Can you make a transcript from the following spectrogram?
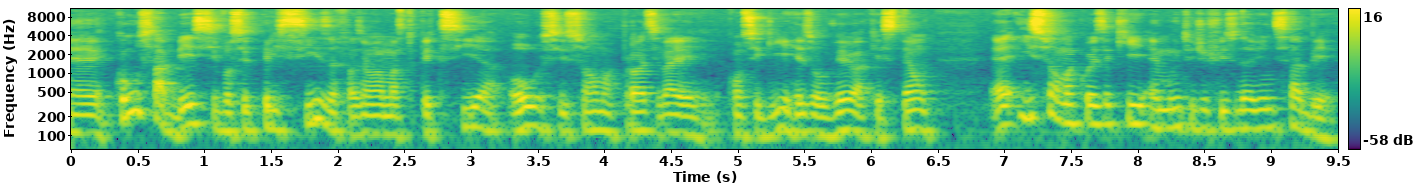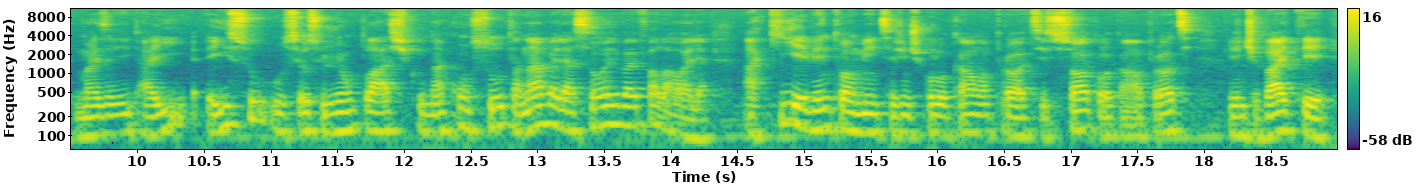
É, como saber se você precisa fazer uma mastopexia ou se só uma prótese vai conseguir resolver a questão? É, isso é uma coisa que é muito difícil da gente saber, mas aí, aí isso o seu cirurgião plástico na consulta, na avaliação, ele vai falar, olha, aqui eventualmente se a gente colocar uma prótese, só colocar uma prótese, a gente vai ter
